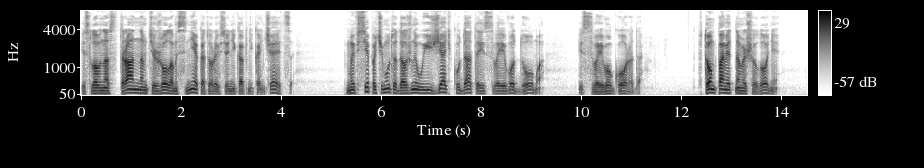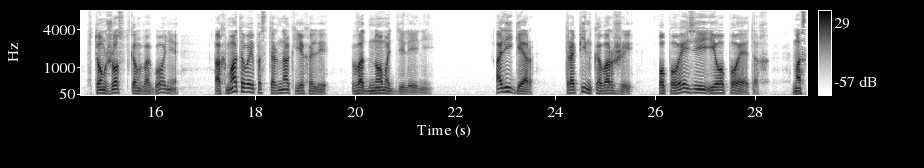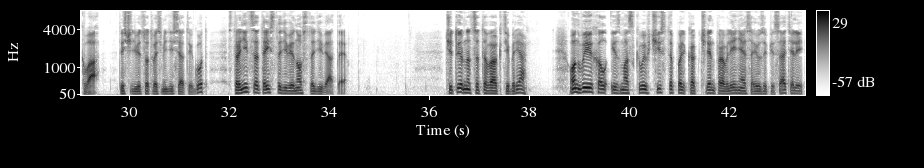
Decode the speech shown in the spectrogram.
и словно в странном тяжелом сне, который все никак не кончается — мы все почему-то должны уезжать куда-то из своего дома, из своего города. В том памятном эшелоне, в том жестком вагоне Ахматова и Пастернак ехали в одном отделении. Алигер, тропинка воржи, о поэзии и о поэтах. Москва, 1980 год, страница 399. 14 октября он выехал из Москвы в Чистополь как член правления Союза писателей,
